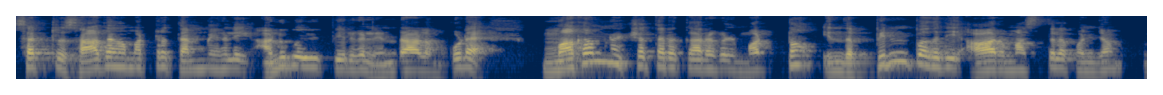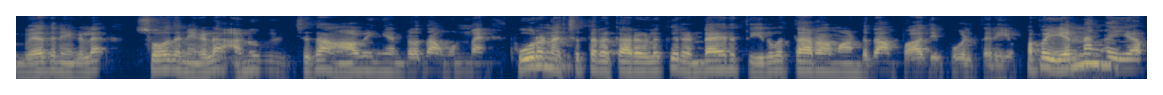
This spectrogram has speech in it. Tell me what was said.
சற்று சாதகமற்ற தன்மைகளை அனுபவிப்பீர்கள் என்றாலும் கூட மகம் நட்சத்திரக்காரர்கள் மட்டும் இந்த பின்பகுதி ஆறு மாசத்துல கொஞ்சம் வேதனைகளை சோதனைகளை அனுபவிச்சு தான் ஆவீங்கன்றதான் உண்மை. பூர நட்சத்திரக்காரர்களுக்கு ரெண்டாயிரத்தி இருபத்தி ஆறாம் ஆண்டு தான் பாதிப்புகள் தெரியும். அப்ப என்னங்க ஐயா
